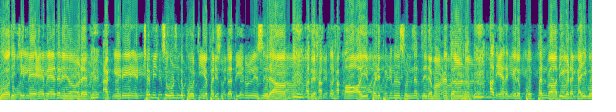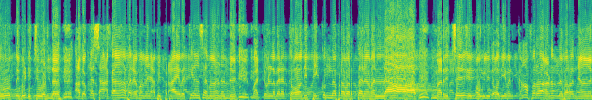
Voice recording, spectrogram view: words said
ചോദിച്ചില്ലേ വേദനയോടെ? അങ്ങനെ ക്ഷമിച്ചുകൊണ്ട് പോറ്റിയ പോറ്റിയ പരിശുദ്ധ ദീനുൽ ഇസ്ലാം. അത് ഹക്ക് ഹക്കായി പഠിപ്പിക്കുന്നത് സുന്നത്ത് ജമാഅത്താണ്. അത് ഏതെങ്കിലും പുത്തൻവാദികളുടെ കൈകോർത്ത് പിടിച്ചുകൊണ്ട് അതൊക്കെ ശാഖാപരമായ അഭിപ്രായ വ്യത്യാസമാണെന്ന് മറ്റുള്ളവരെ തോന്നിപ്പിക്കുന്ന പ്രവർത്തനമല്ല. മറിച്ച് മൗലിദോദിയവൻ കാഫറാണെന്ന് പറഞ്ഞാൽ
